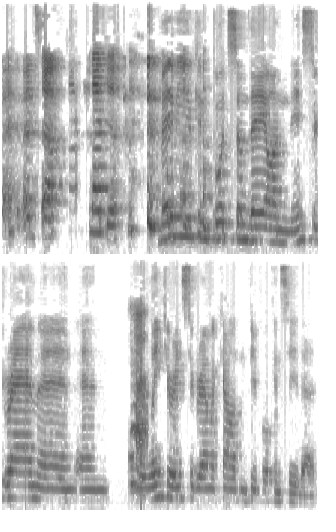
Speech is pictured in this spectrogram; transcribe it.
my stuff. Not yet. Maybe you can put someday on Instagram and and yeah. link your Instagram account and people can see that.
